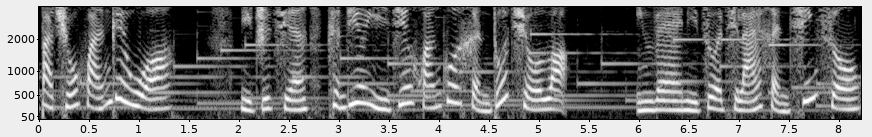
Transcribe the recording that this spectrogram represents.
把球还给我。你之前肯定已经还过很多球了，因为你做起来很轻松。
